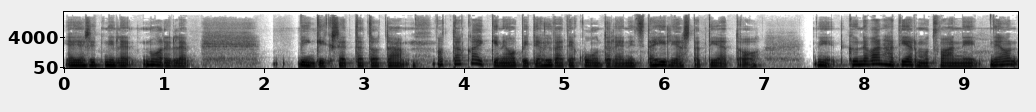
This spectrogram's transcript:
ja, ja sitten niille nuorille vinkiksi, että tota, ottaa kaikki ne opit ja hyvät ja kuuntelee niitä sitä hiljasta tietoa – niin kyllä ne vanhat jermut vaan, niin ne on,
